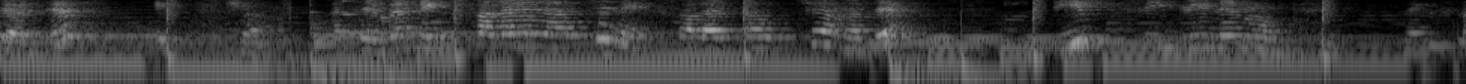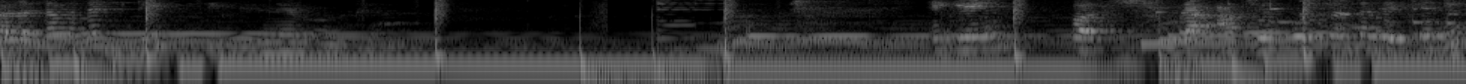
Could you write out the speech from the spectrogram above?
charges extra আচ্ছা এবার নেক্সট কালারে যাচ্ছি। নেক্সট কালারটা হচ্ছে আমাদের ডিপ সি গ্রিনের মধ্যে। নেক্সট কালারটা আমাদের ডিপ সি গ্রিনের মধ্যে। এগেইন ফার্স্ট আমরা আঁচল পোর্শনটা দেখে নিই।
